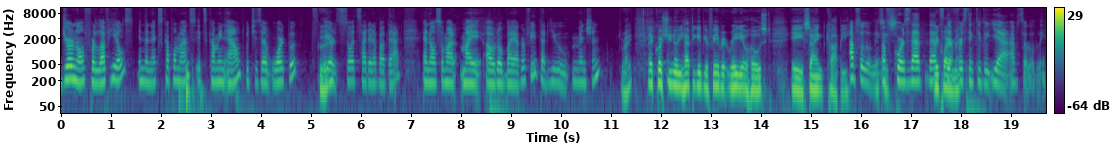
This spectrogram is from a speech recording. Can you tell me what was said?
journal for Love Heals in the next couple months. It's coming out, which is a workbook. Good. We are so excited about that, and also my my autobiography that you mentioned. Right. And of course, you know you have to give your favorite radio host a signed copy. Absolutely, It's- of it's course that that's the first thing to do. Yeah, absolutely,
